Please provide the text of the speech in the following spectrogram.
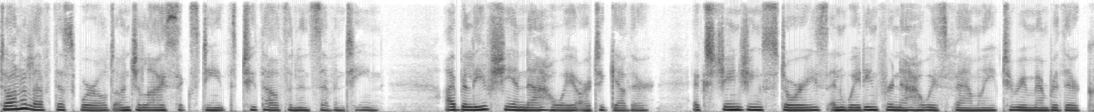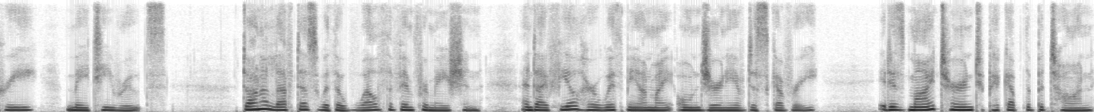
Donna left this world on July 16, 2017. I believe she and Nahoway are together, exchanging stories and waiting for Nahoway's family to remember their Cree Metis roots. Donna left us with a wealth of information, and I feel her with me on my own journey of discovery. It is my turn to pick up the baton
